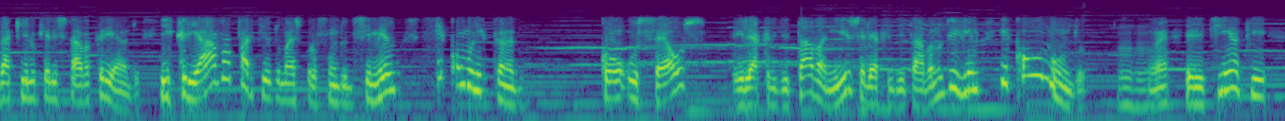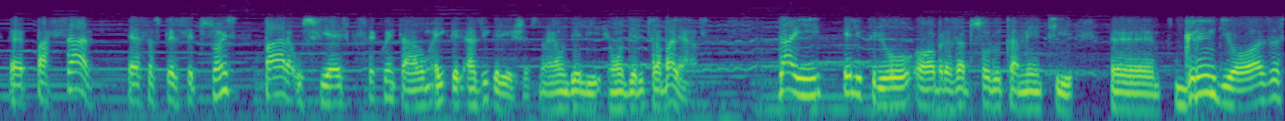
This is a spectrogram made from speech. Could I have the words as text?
daquilo que ele estava criando. E criava a partir do mais profundo de si mesmo, se comunicando com os céus, ele acreditava nisso, ele acreditava no divino, e com o mundo. Uhum. Não é? Ele tinha que é, passar essas percepções para os fiéis que frequentavam as igrejas, não é? onde, ele, onde ele trabalhava. Daí ele criou obras absolutamente é, grandiosas,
